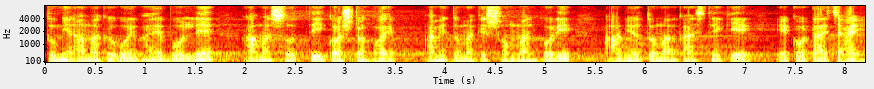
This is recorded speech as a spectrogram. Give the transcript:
তুমি আমাকে ওইভাবে বললে আমার সত্যিই কষ্ট হয়। আমি তোমাকে সম্মান করি, আমিও তোমার কাছ থেকে একোটা চাই।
